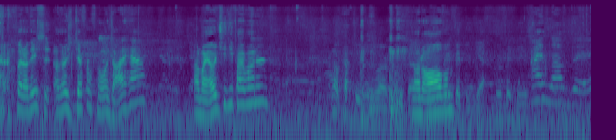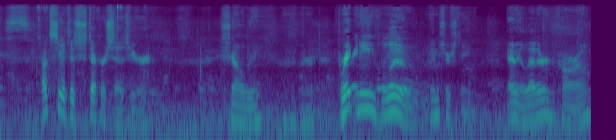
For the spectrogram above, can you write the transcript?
to but are these are those different from the ones I have on my OGT 500? No, cup two is where it On all of them? 350, yeah, 350s. I love this. So let's see what this sticker says here. Shelby, Brittany Brittany Blue. Blue. Interesting. I mean, leather, Carl,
